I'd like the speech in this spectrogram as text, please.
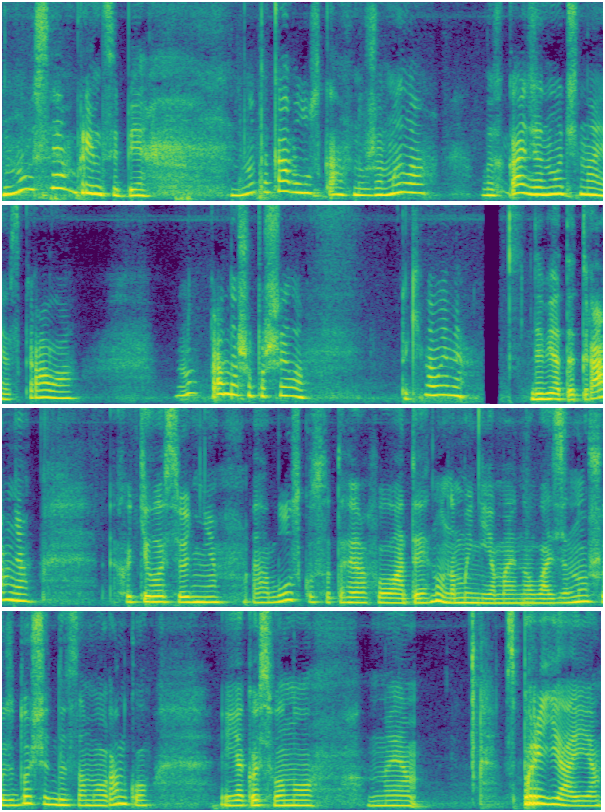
Ну і все, в принципі. Ну, така блузка дуже мила, легка, жіночна, яскрава. Ну, правда, що пошила. Такі новини. 9 травня. Хотіла сьогодні е, блузку сфотографувати. Ну, на мені я маю на увазі. Ну, щось дощ іде з самого ранку. І якось воно не сприяє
